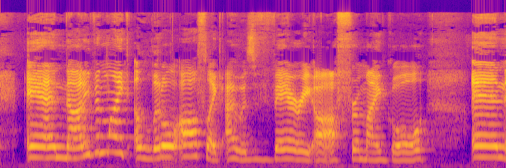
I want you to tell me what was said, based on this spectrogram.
and not even like a little off, like I was very off from my goal. And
